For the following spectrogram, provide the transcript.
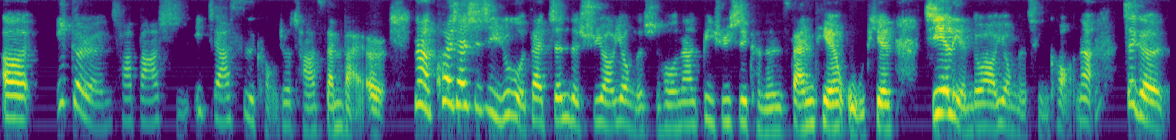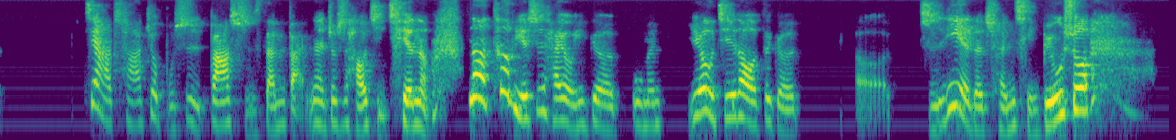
呃，一个人差八十，一家四口就差三百二。那快餐试剂如果在真的需要用的时候，那必须是可能三天五天接连都要用的情况，那这个价差就不是八十三百，那就是好几千了。那特别是还有一个，我们也有接到这个呃职业的陈情，比如说。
